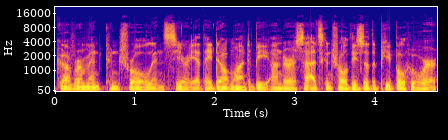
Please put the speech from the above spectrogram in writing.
government control in Syria? They don't want to be under Assad's control. These are the people who were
